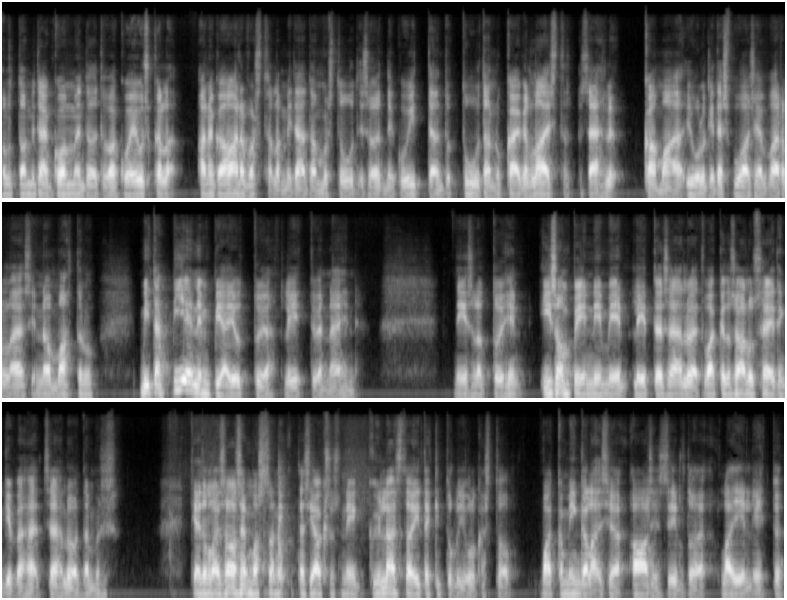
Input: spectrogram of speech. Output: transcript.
ollut mitään kommentoitavaa, kun ei uskalla ainakaan arvostella mitään tuommoista uutisointia, kun itse on tu- tuutannut kaikenlaista sählykamaa julki tässä vuosien varrella ja sinne on mahtunut mitä pienempiä juttuja liittyen näihin niin sanottuihin isompiin nimiin liittyen sählyyn, että vaikka tuossa alussa heitinkin vähän, että sähly on tämmöisessä tietynlaisessa asemassa niin tässä jaksossa, niin kyllä sitä itsekin tullut julkaistua vaikka minkälaisia aasinsiltoja lajiin liittyen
